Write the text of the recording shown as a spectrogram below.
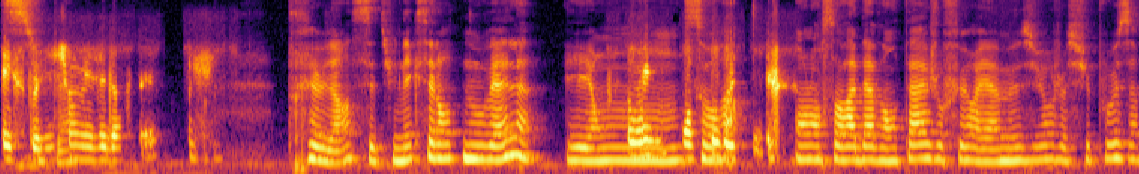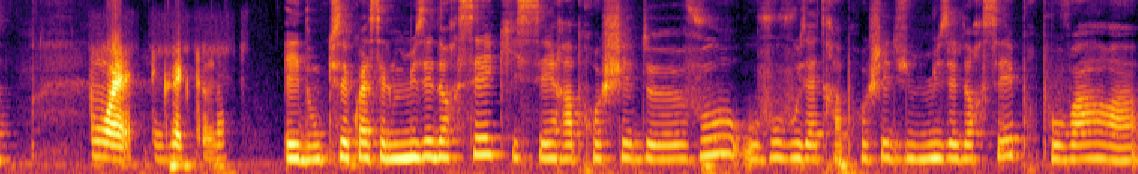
exposition musée d'Orsay. Très bien, c'est une excellente nouvelle. Et on, saura, on en saura davantage au fur et à mesure, je suppose. Ouais, exactement. Et donc, c'est quoi? C'est le musée d'Orsay qui s'est rapproché de vous ou vous vous êtes rapproché du musée d'Orsay pour pouvoir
